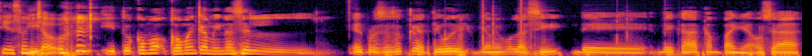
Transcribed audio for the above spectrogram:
sí es un ¿Y, show. ¿Y, tú cómo, cómo encaminas el, el, proceso creativo, llamémoslo así, de, de, cada campaña? O sea,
